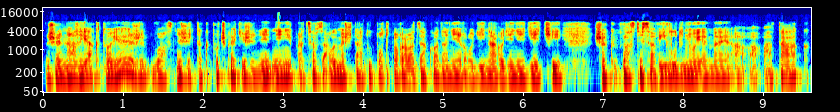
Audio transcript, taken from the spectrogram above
že no jak to je, že vlastne, že tak počkajte, že není predsa v záujme štátu podporovať zakladanie rodín, narodenie detí, však vlastne sa vyľudňujeme a, a, a tak.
